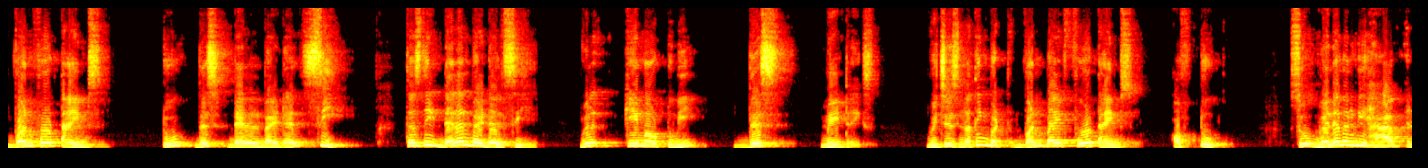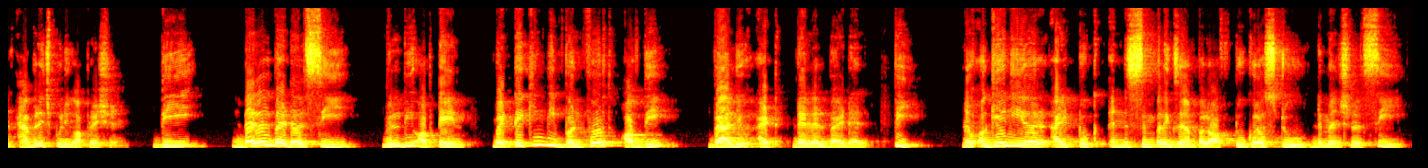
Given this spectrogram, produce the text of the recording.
1 4 times to this del L by del C. Thus the del L by del C will came out to be this matrix which is nothing but 1 by 4 times of 2. So whenever we have an average pooling operation, the del L by del C will be obtained by taking the one fourth of the value at del L by del P. Now again here I took a simple example of 2 cross 2 dimensional C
